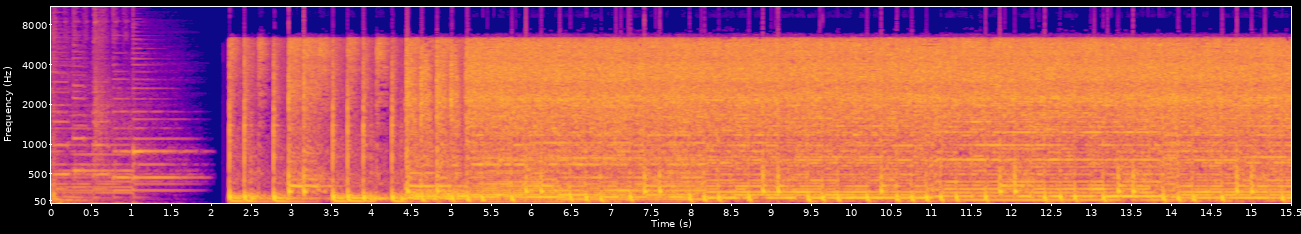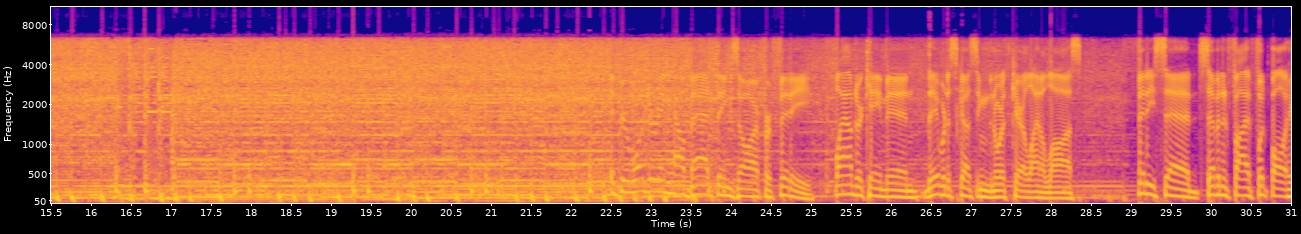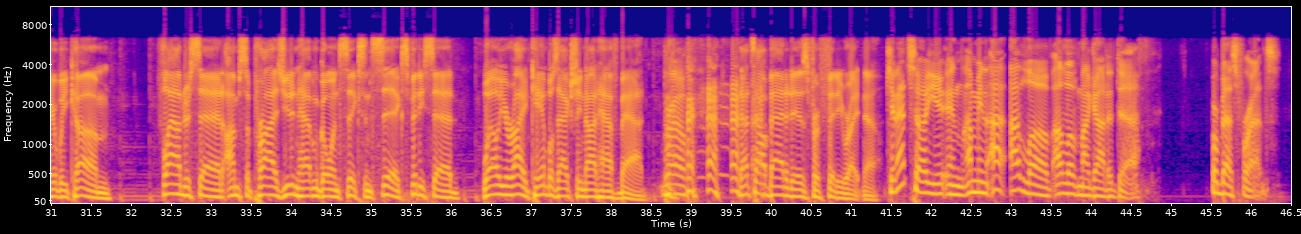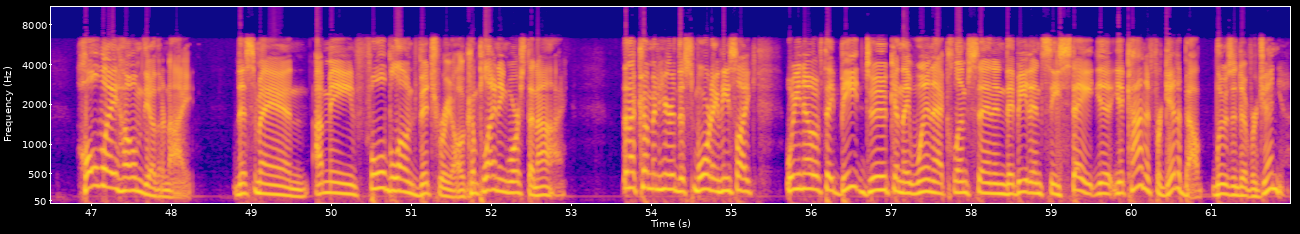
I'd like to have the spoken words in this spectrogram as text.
For Fitty, Flounder came in. They were discussing the North Carolina loss. Fitty said, seven and five football, here we come. Flounder said, I'm surprised you didn't have him going six and six. Fitty said, Well, you're right. Campbell's actually not half bad. Bro, That's how bad it is for Fitty right now. can I tell you? And I mean, I, I love I love my guy to death. We're best friends. Whole way home the other night, this man, I mean, full blown vitriol, complaining worse than I. Then I come in here this morning, and he's like, "Well, you know, if they beat Duke and they win at Clemson and they beat NC State, you you kind of forget about losing to Virginia."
